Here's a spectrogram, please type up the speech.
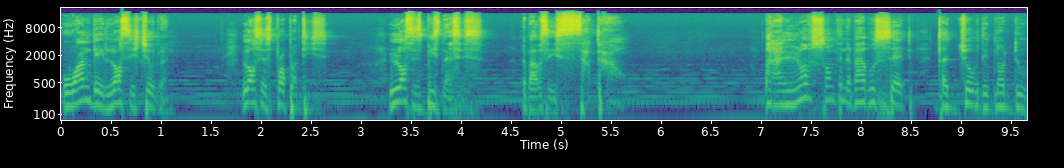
One day lost his children, lost his properties, lost his businesses. The Bible says sat down. But I love something the Bible said that Job did not do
